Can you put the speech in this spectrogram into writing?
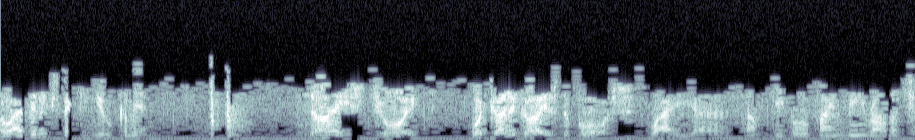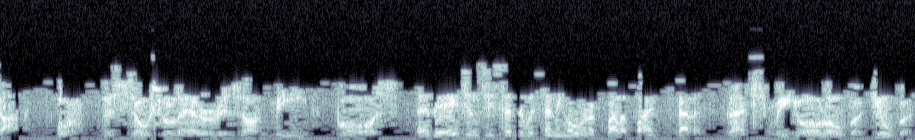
Oh, I've been expecting you. Come in. Nice joint. What kind of guy is the boss? Why, uh, some people find me rather charming. Oh, the social error is on me, boss. Uh, the agency said they were sending over a qualified valet. That's me all over. Hubert,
